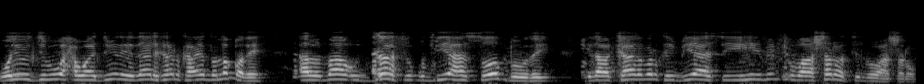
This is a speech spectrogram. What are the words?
ويوجب وحواجبين ذلك أنك أيضا لقضي الماء الدافق بيها الصوبودي إذا كان مرقي بيها سيه من مباشرة المباشرة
